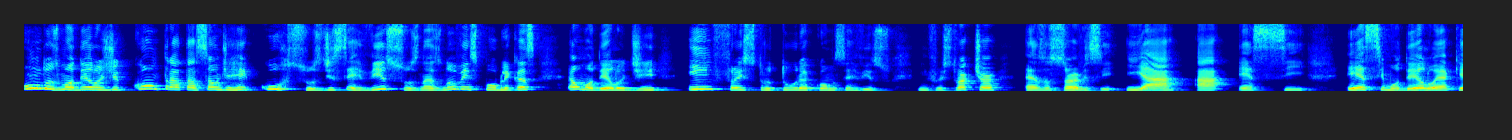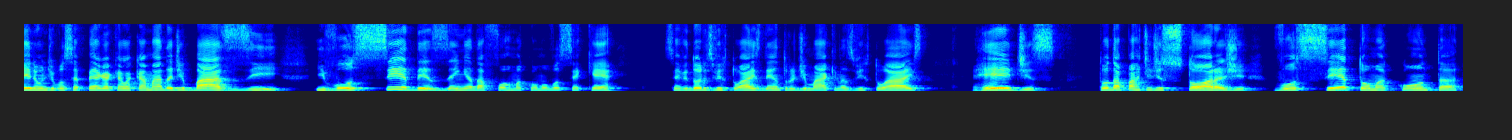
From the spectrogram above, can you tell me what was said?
Um dos modelos de contratação de recursos de serviços nas nuvens públicas é o modelo de infraestrutura como serviço, Infrastructure as a Service, IaaS. Esse modelo é aquele onde você pega aquela camada de base e você desenha da forma como você quer. Servidores virtuais dentro de máquinas virtuais, redes, toda a parte de storage, você toma conta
